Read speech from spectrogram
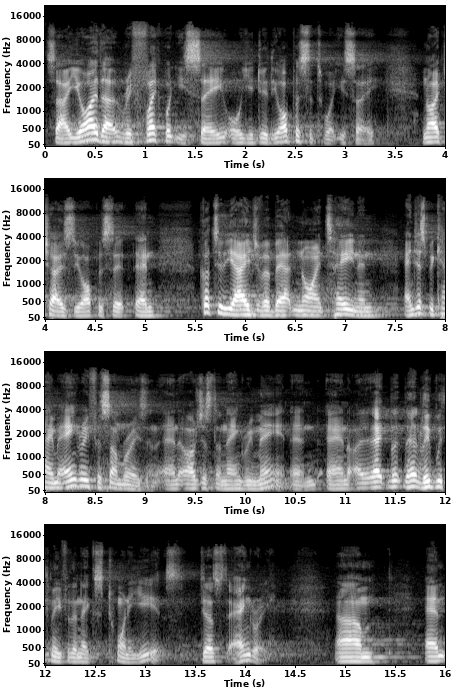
So you either reflect what you see or you do the opposite to what you see. And I chose the opposite and got to the age of about 19 and, and just became angry for some reason. And I was just an angry man. And, and I, that, that lived with me for the next 20 years, just angry. Um, and,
